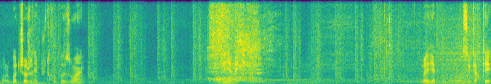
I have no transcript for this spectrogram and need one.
Bon le bois de chaud je n'ai plus trop besoin. Là il y a un mec. Allez viens, on va s'écarter.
